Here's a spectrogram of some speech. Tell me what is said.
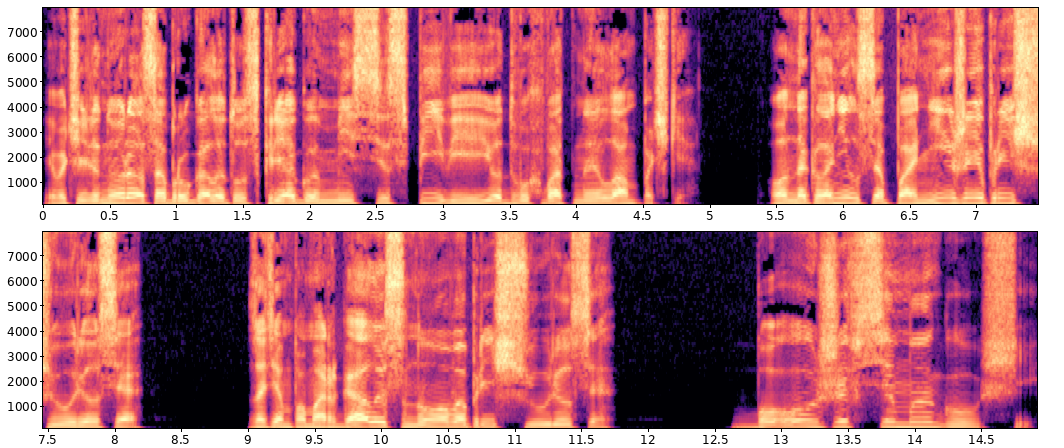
И в очередной раз обругал эту скрягу миссис Пиви и ее двухватные лампочки. Он наклонился пониже и прищурился. Затем поморгал и снова прищурился. Боже всемогущий!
